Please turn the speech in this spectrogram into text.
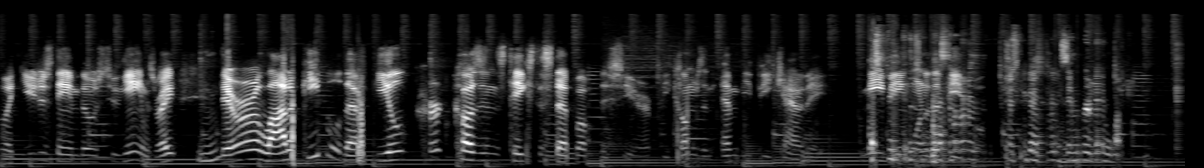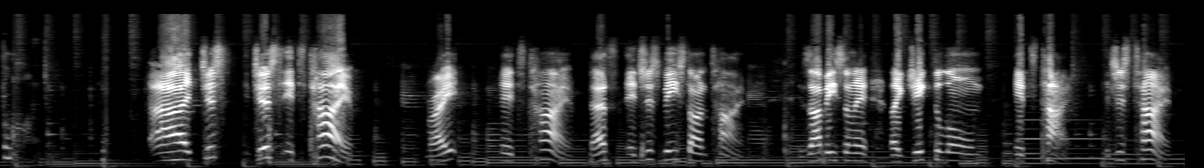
like you just named those two games, right? Mhm. There are a lot of people that feel Kirk Cousins takes the step up this year, becomes an MVP candidate. Me being one of the people. Just because in like, come on. Uh, just, just it's time, right? It's time. That's it's just based on time. It's not based on it. Like Jake Delhomme, it's time. It's just time,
